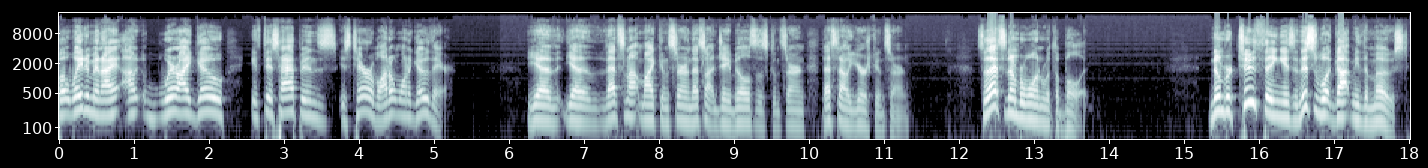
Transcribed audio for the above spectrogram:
But wait a minute, I, I where I go if this happens is terrible. I don't want to go there. Yeah, yeah, that's not my concern. That's not Jay Bilas's concern. That's now your concern. So that's number one with the bullet. Number two thing is, and this is what got me the most,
